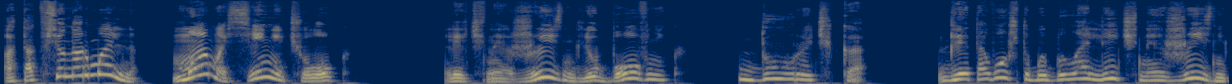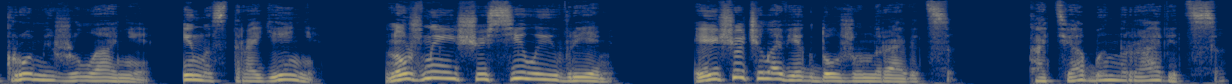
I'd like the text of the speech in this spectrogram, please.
А так все нормально. Мама синий чулок. Личная жизнь, любовник. Дурочка. Для того, чтобы была личная жизнь, кроме желания и настроения, нужны еще силы и время. И еще человек должен нравиться. Хотя бы нравиться,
